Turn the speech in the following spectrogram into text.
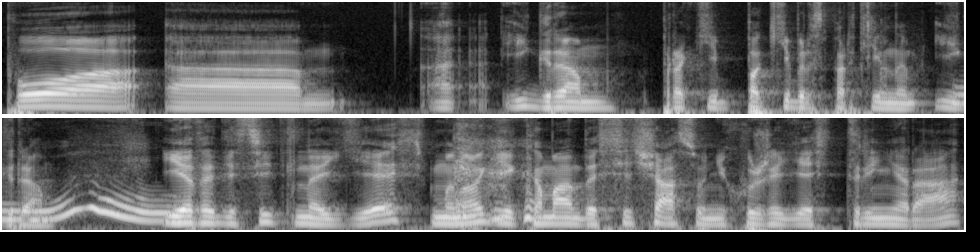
по а, играм, про ки- по киберспортивным играм. У. И это действительно есть. Многие команды сейчас у них уже есть тренера,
